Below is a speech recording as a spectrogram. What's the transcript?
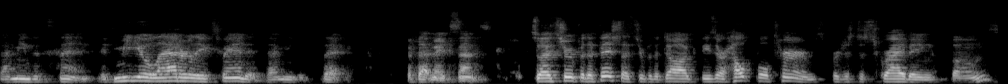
That means it's thin. It's mediolaterally expanded. That means it's thick, if that makes sense. So that's true for the fish. That's true for the dog. These are helpful terms for just describing bones.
